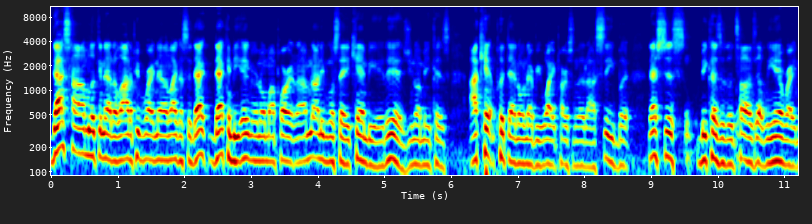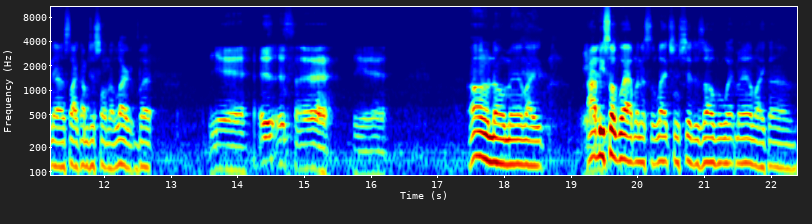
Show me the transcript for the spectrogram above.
that's how I'm looking at a lot of people right now. And like I said, that that can be ignorant on my part, and I'm not even gonna say it can be. It is. You know what I mean? Because I can't put that on every white person that I see. But that's just because of the times that we in right now. It's like I'm just on alert. But Yeah, it's, it's uh, yeah. I don't know, man. Like yeah. I'll be so glad when this election shit is over with, man. Like, um,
